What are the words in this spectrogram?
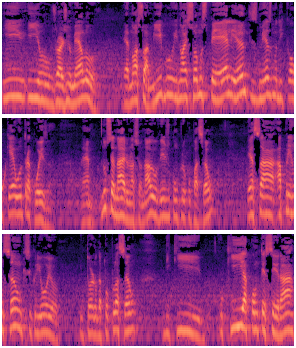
e, e o Jorginho Melo é nosso amigo e nós somos PL antes mesmo de qualquer outra coisa. Né? No cenário nacional, eu vejo com preocupação essa apreensão que se criou em torno da população de que o que acontecerá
